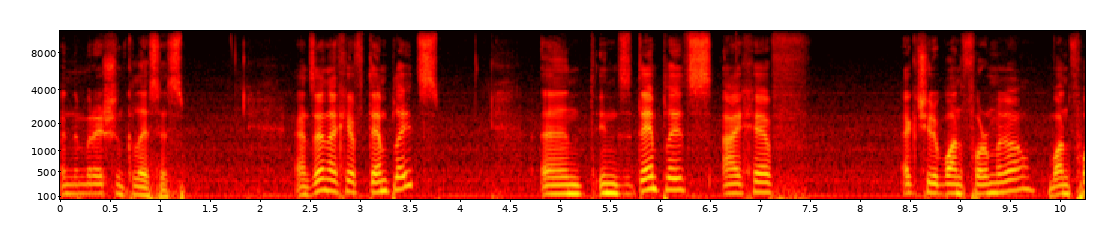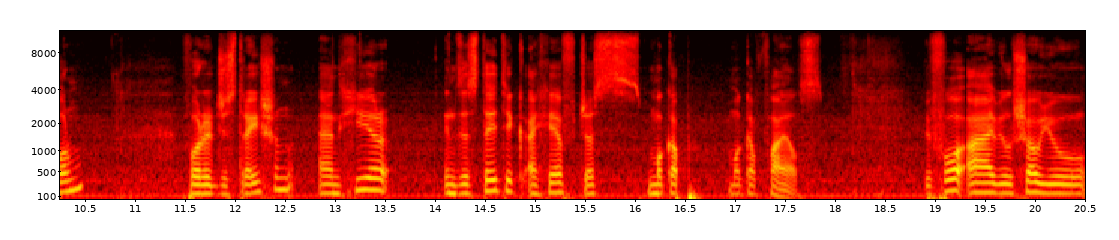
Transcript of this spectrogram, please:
enumeration classes. And then I have templates. And in the templates I have actually one formula one form for registration. And here in the static I have just mockup mockup files. Before I will show you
